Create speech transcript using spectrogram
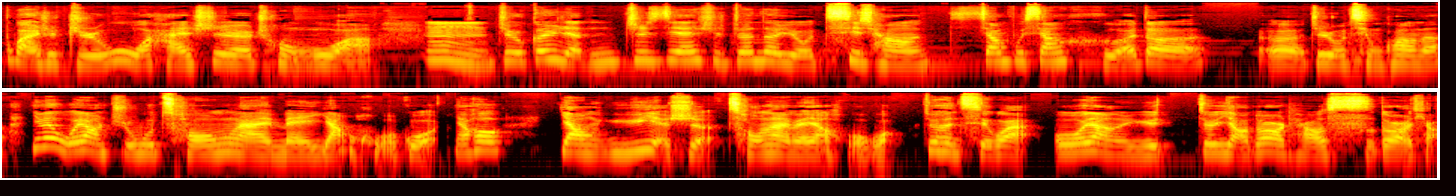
不管是植物还是宠物啊，嗯，就是跟人之间是真的有气场相不相合的，呃，这种情况的。因为我养植物从来没养活过，然后养鱼也是从来没养活过，就很奇怪。我养的鱼就养多少条死多少条。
